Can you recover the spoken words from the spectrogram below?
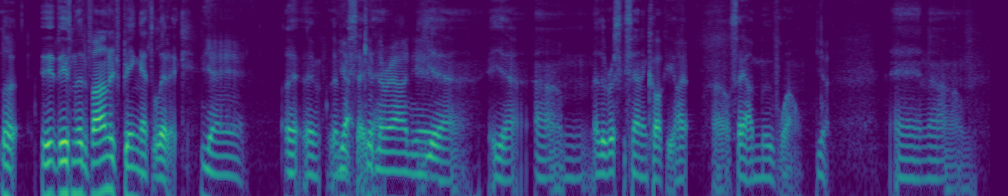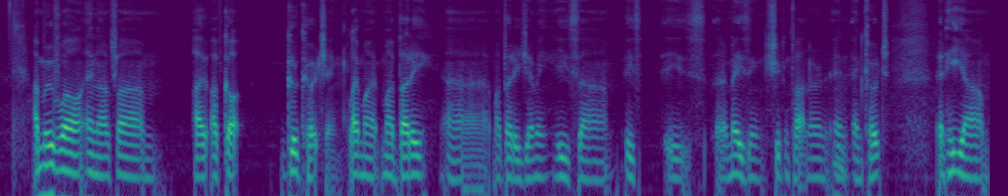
look, there- there's an advantage being athletic. yeah, yeah, Let, let- let yeah. me say getting that. around, yeah, Yeah, yeah. Um, at the risk of sounding cocky, I, I'll say I move well. Yeah. And um, I move well, and I've um, I, I've got good coaching. Like my my buddy, uh, my buddy Jimmy. He's um, he's he's an amazing shooting partner and, and, and coach, and he um,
